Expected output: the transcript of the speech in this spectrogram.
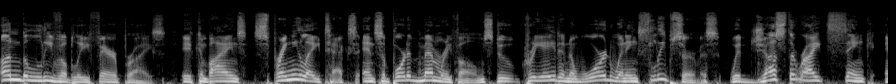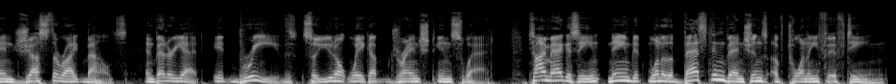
unbelievably fair price. It combines springy latex and supportive memory foams to create an award winning sleep service with just the right sink and just the right bounce. And better yet, it breathes so you don't wake up drenched in sweat. Time magazine named it one of the best inventions of 2015.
